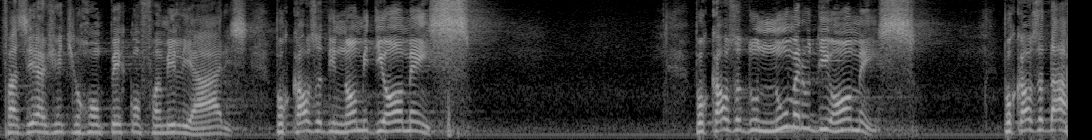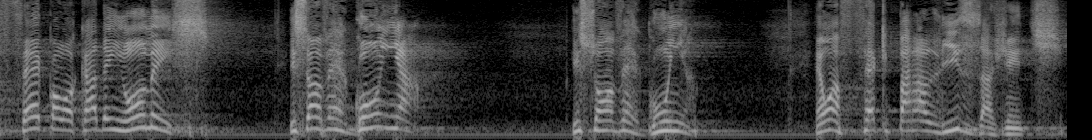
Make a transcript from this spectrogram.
fazer a gente romper com familiares, por causa de nome de homens, por causa do número de homens, por causa da fé colocada em homens. Isso é uma vergonha. Isso é uma vergonha. É uma fé que paralisa a gente.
